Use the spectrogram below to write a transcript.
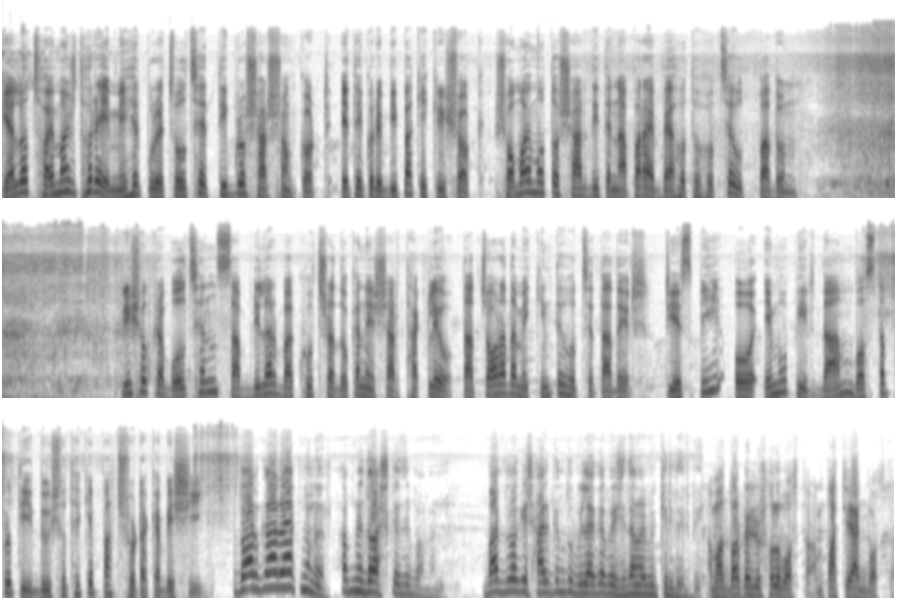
গেল ছয় মাস ধরে মেহেরপুরে চলছে তীব্র সার সংকট। এতে করে বিপাকে কৃষক। সময় মতো সার দিতে না পারায় ব্যাহত হচ্ছে উৎপাদন। কৃষকরা বলছেন সাবডিলার বা খুচরা দোকানে সার থাকলেও তা চড়া দামে কিনতে হচ্ছে তাদের। টিএসপি ও এমওপির দাম বস্তা প্রতি দুইশো থেকে পাঁচশো টাকা বেশি। দরকার এক মনের আপনি দশ কেজি পাবেন। বাদ বাকি সার কিন্তু বিলাকে বেশি দামে বিক্রি করবে। আমার দরকার হলো ষোলো বস্তা আমি পাচ্ছি এক বস্তা।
